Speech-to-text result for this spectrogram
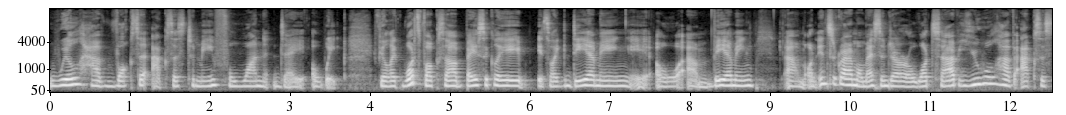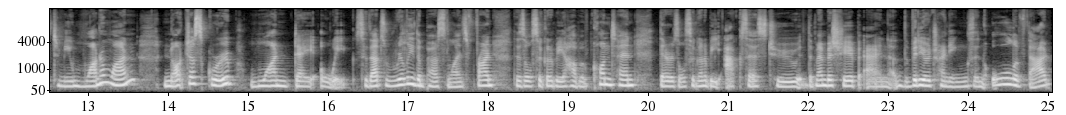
will have Voxer access to me for one day a week. If you're like, what's Voxer? Basically, it's like DMing or um, VMing um, on Instagram or Messenger or WhatsApp. You will have access to me one on one, not just group, one day a week. So that's really the personalized front. There's also going to be a hub of content. There is also going to be access to the membership and the video trainings and all of that.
